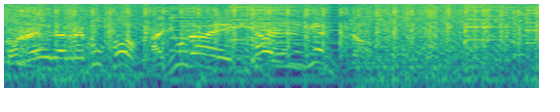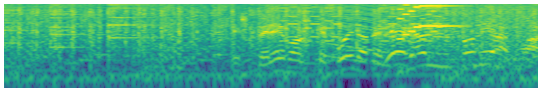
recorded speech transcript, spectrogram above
Correr a rebufo ayuda a evitar el viento. Esperemos que pueda beber algo de agua.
